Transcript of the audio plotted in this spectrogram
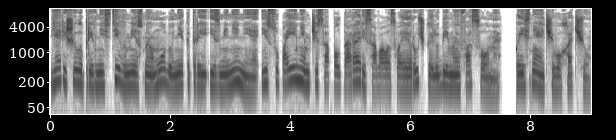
Я решила привнести в местную моду некоторые изменения и с упоением часа полтора рисовала своей ручкой любимые фасоны, поясняя, чего хочу.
